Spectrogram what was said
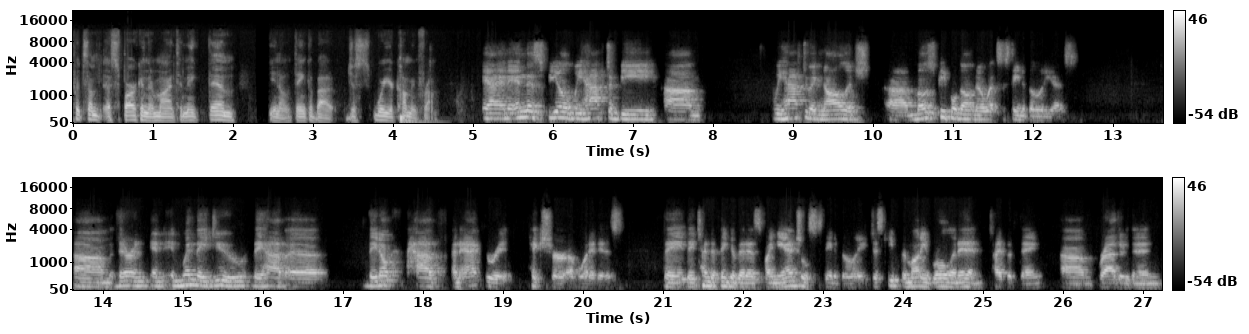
put some a spark in their mind to make them, you know, think about just where you're coming from. Yeah, and in this field, we have to be, um, we have to acknowledge uh, most people don't know what sustainability is. Um, they're in, and, and when they do, they have a, they don't have an accurate picture of what it is they they tend to think of it as financial sustainability, just keep the money rolling in type of thing, um, rather than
